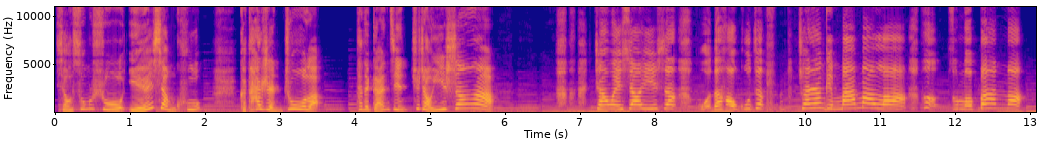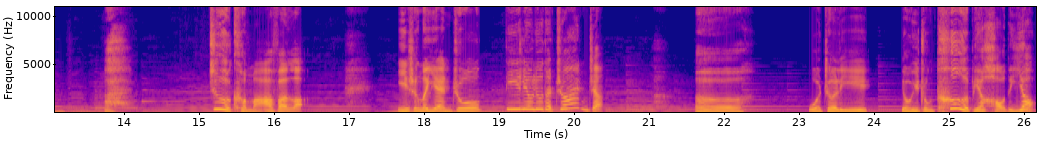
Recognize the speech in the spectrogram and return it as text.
小松鼠也想哭，可它忍住了，它得赶紧去找医生啊！张伟肖医生，我的好哭症传染给妈妈了，怎么办呢？唉，这可麻烦了。医生的眼珠滴溜溜的转着，呃，我这里。有一种特别好的药。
